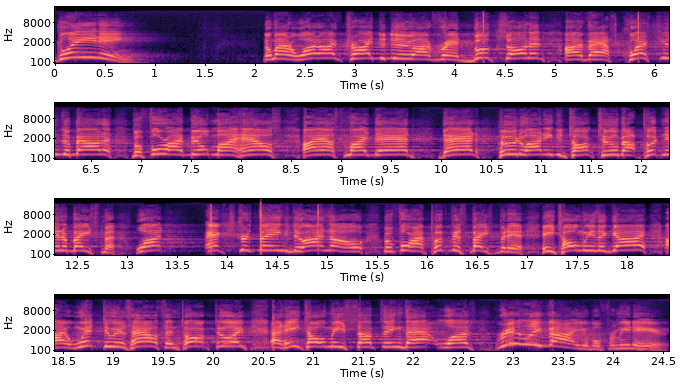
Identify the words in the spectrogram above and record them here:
Gleaning. No matter what I've tried to do, I've read books on it, I've asked questions about it. Before I built my house, I asked my dad, Dad, who do I need to talk to about putting in a basement? What extra things do I know before I put this basement in? He told me the guy, I went to his house and talked to him, and he told me something that was really valuable for me to hear.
